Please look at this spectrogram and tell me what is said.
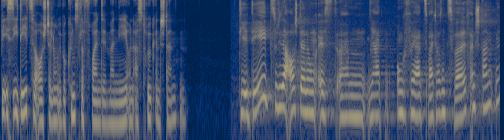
Wie ist die Idee zur Ausstellung über Künstlerfreunde Manet und Astrück entstanden? Die Idee zu dieser Ausstellung ist ähm, ja, ungefähr 2012 entstanden.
